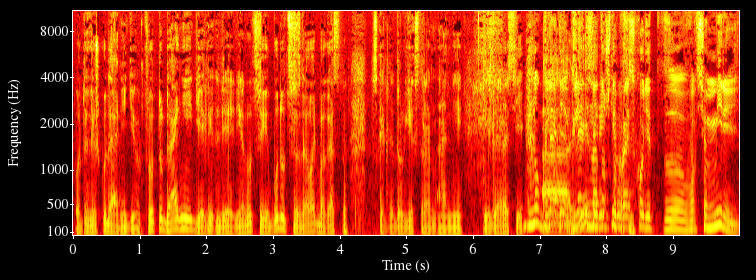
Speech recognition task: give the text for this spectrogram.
Вот ты говоришь, куда они денутся? Вот туда они и денутся, и будут создавать богатство, так сказать, для других стран, а не, не для России. Ну, глядя, а глядя на то, что происходит э, во всем мире,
